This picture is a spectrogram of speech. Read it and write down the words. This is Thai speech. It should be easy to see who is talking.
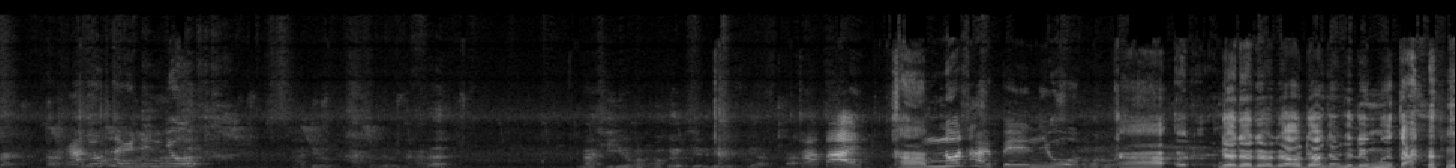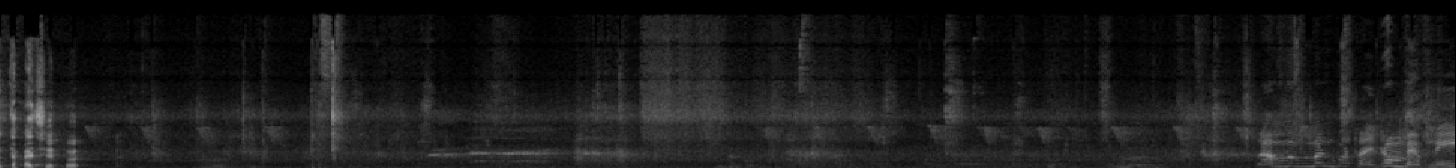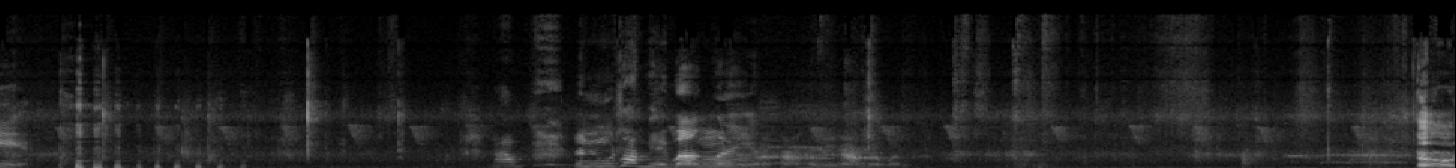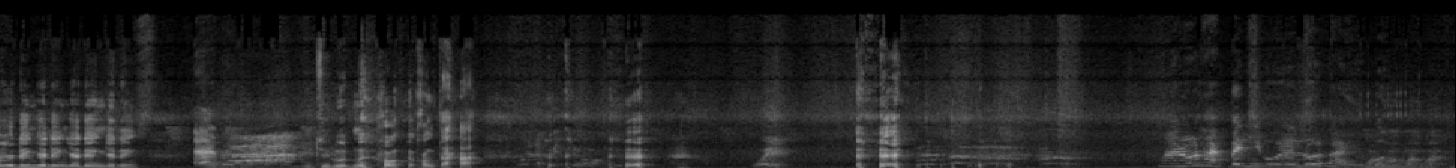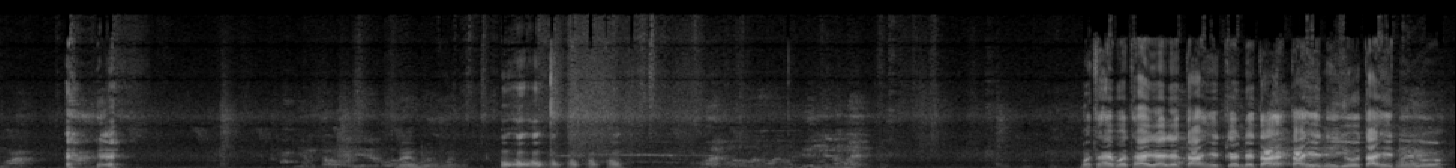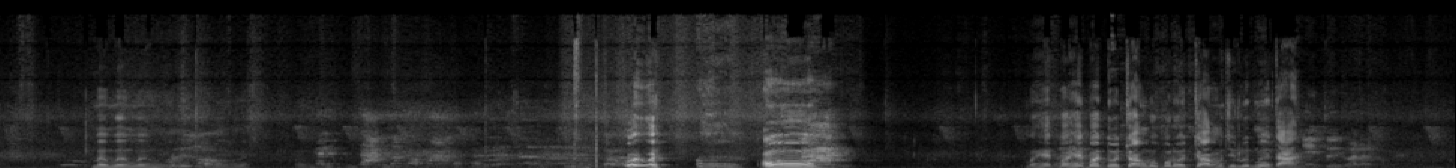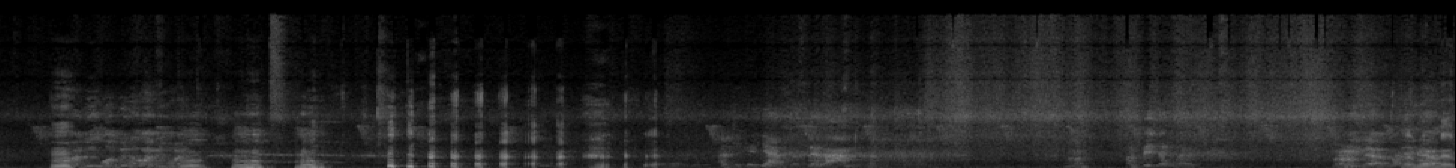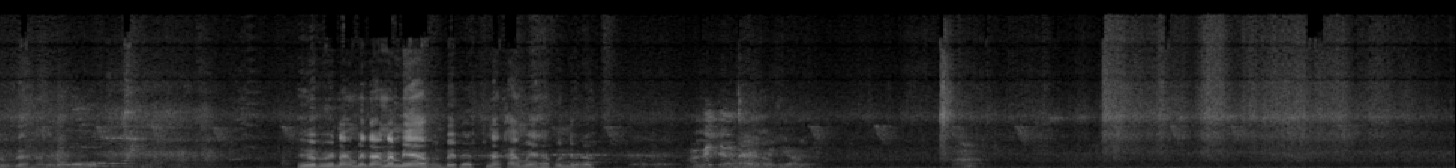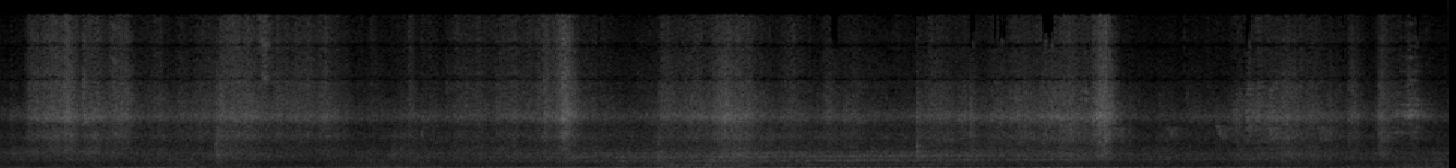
Speaker 1: ไปตา
Speaker 2: หารถไถดินอยู่
Speaker 1: หาที่รถหาเขาเรื่องหาเด้อนาคีแล้วมันเอาขึ้นที่นี่เดี๋ยว
Speaker 2: ตาตาย
Speaker 3: ครับ
Speaker 2: รถไถเป็นอยู่
Speaker 3: ครับเอ้ยเดี๋ยวเดี๋ยวเดี๋ยวเดี๋ยวเดี๋ยวอย่าดึงมือตา มือตาเชียว
Speaker 2: แล้วมันมันบ่ใส่ทำแบบนี้ ทำแล้วหนูทำให้เบิ่งเลย
Speaker 4: ขางเขามีงามเด้อบัด
Speaker 3: เออเอออย่าดึงอย่าดึงอย่าดึงอย่าดึง
Speaker 2: เอ้ย
Speaker 3: มันจะรุดมือของของตา
Speaker 4: โอ้ย
Speaker 2: มันรถไถเป็นอยู่แล้วรถไถให้
Speaker 1: หัว
Speaker 2: เบิ่ง
Speaker 1: หัวหัวหัวยังต่อเดี๋ยว
Speaker 3: เมื่อเมื่อเมื่อเอาเอาเอาเอาเอาเอา
Speaker 1: ดึงนี่น้องเว้ย
Speaker 3: บ่ทายบ่ทายได้ได้ตาเฮ็ดกันได้ตาตาเฮ็ดนี่อยู่ตาเฮ็ดนี่อยู่เบิ่งเบิ่งเบิ่งเบิ่งเบิ่งโอ้ยโอ้ยโอ้บ่เฮ็ดบ่เฮ็ดบ่โดดจ้องลูกบ่โดดจ้องมันสิรุดมือตา
Speaker 4: นี่ตุ้ยว่าอะไร
Speaker 3: หื
Speaker 1: มหืม
Speaker 3: หืมหืม
Speaker 5: อันนี้ก็ยางแต่ร้านมันเป็นยังไง
Speaker 3: นั่งลงได้ลูกได้นั่งลง เฮ้ยไปนั่งไปนั่งน้ำแม่ผมไปด้อนั่งขางแม่ผมเด้อ
Speaker 5: มันเป็นยังไง
Speaker 3: แม่เด้อ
